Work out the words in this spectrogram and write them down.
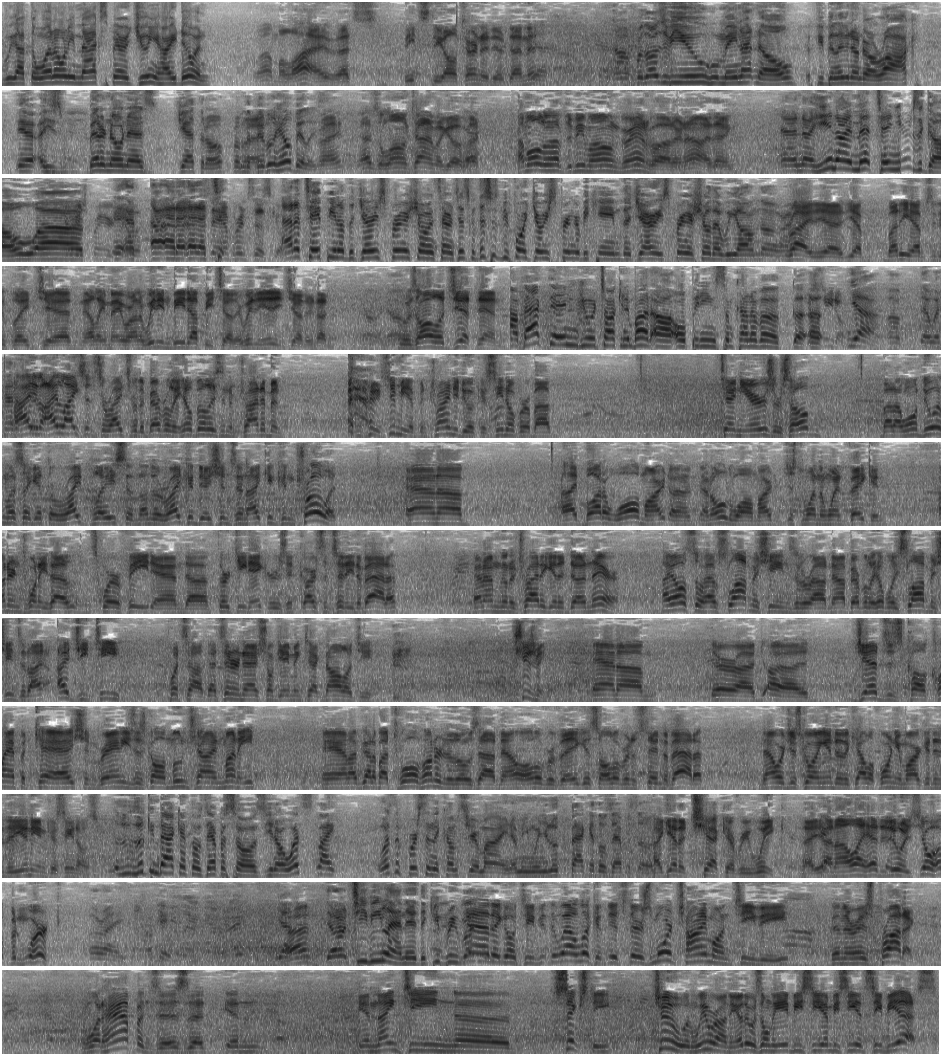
We got the one and only Max Baer Jr. How are you doing? Well, I'm alive. That's beats the alternative, doesn't it? Uh, for those of you who may not know, if you've been living under a rock, yeah, he's better known as Jethro from the Right. Beverly Hillbillies. Right? That was a long time ago. I, I'm old enough to be my own grandfather now, I think. And uh, he and I met 10 years ago uh, at, at, a- at a San Francisco. at a taping of the Jerry Springer Show in San Francisco. This was before Jerry Springer became the Jerry Springer Show that we all know, right? Right, yeah, yeah. Buddy Ebsen, who played Jed, and Ellie Mae were on it. We didn't beat up each other. We didn't hit each other. Nothing. No, no. It was all legit then. Uh, back then, you were talking about uh, opening some kind of a Casino. yeah, uh, that would have. I, I licensed the rights for the Beverly Hillbillies, and I'm trying to been, excuse me, I've been trying to do a casino for about ten years or so, but I won't do it unless I get the right place and under the right conditions, and I can control it. And uh, I bought a Walmart, uh, an old Walmart, just one that went vacant, 120,000 square feet and uh, 13 acres in Carson City, Nevada, and I'm going to try to get it done there. I also have slot machines that are out now, Beverly Hillbilly slot machines that I, IGT puts out. That's International Gaming Technology. Excuse me. And um, they're uh, uh, Jed's is called Clampett Cash, and Granny's is called Moonshine Money. And I've got about 1,200 of those out now, all over Vegas, all over the state of Nevada. Now we're just going into the California market, into the Indian casinos. Looking back at those episodes, you know, what's like, what's the first thing that comes to your mind? I mean, when you look back at those episodes. I get a check every week, I- and all I had to do is show up and work. All right. Okay. Yeah, Huh? they're on TV land. They, they keep rerunning. Yeah, they go TV. Well, look, it's, there's more time on TV than there is product. What happens is that in in 1962, uh, when we were on the air, there was only ABC, NBC, and CBS.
